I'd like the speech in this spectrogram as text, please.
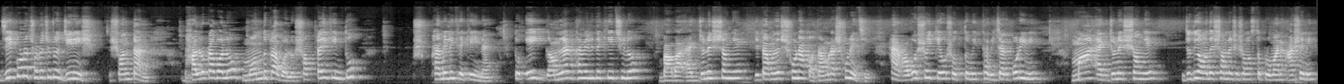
যে কোনো ছোটো ছোটো জিনিস, সন্তান ভালোটা বলো, মন্দটা বলো, সবটাই কিন্তু ফ্যামিলি থেকেই নেয়। তো এই গামলার ফ্যামিলিতে কী ছিল? বাবা একজনের সঙ্গে, যেটা আমাদের শোনা কথা, আমরা শুনেছি। হ্যাঁ অবশ্যই কেউ সত্য মিথ্যা বিচার করিনি। মা একজনের সঙ্গে, যদিও আমাদের সামনে সে সমস্ত প্রমাণ আসেনি,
